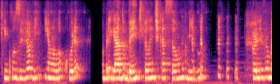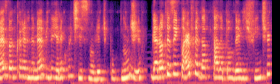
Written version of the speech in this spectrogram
que inclusive eu li, e é uma loucura. Obrigado, Bento, pela indicação, amigo. Foi o livro mais doido que eu já li na minha vida e ele é curtíssimo, eu li, tipo, num dia. Garota Exemplar foi adaptada pelo David Fincher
